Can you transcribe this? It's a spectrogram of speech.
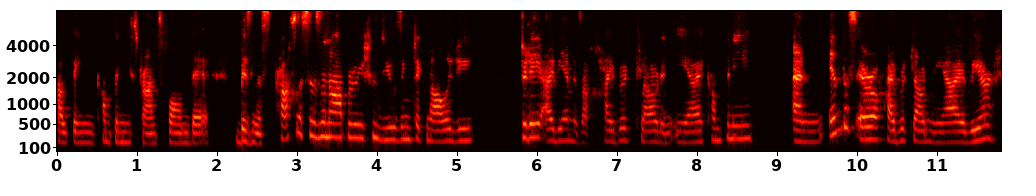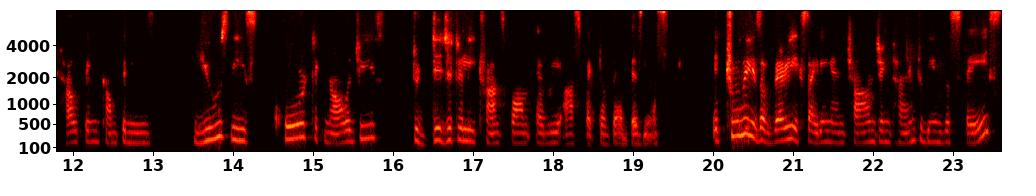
helping companies transform their business processes and operations using technology. Today, IBM is a hybrid cloud and AI company. And in this era of hybrid cloud and AI, we are helping companies use these core technologies to digitally transform every aspect of their business. It truly is a very exciting and challenging time to be in this space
